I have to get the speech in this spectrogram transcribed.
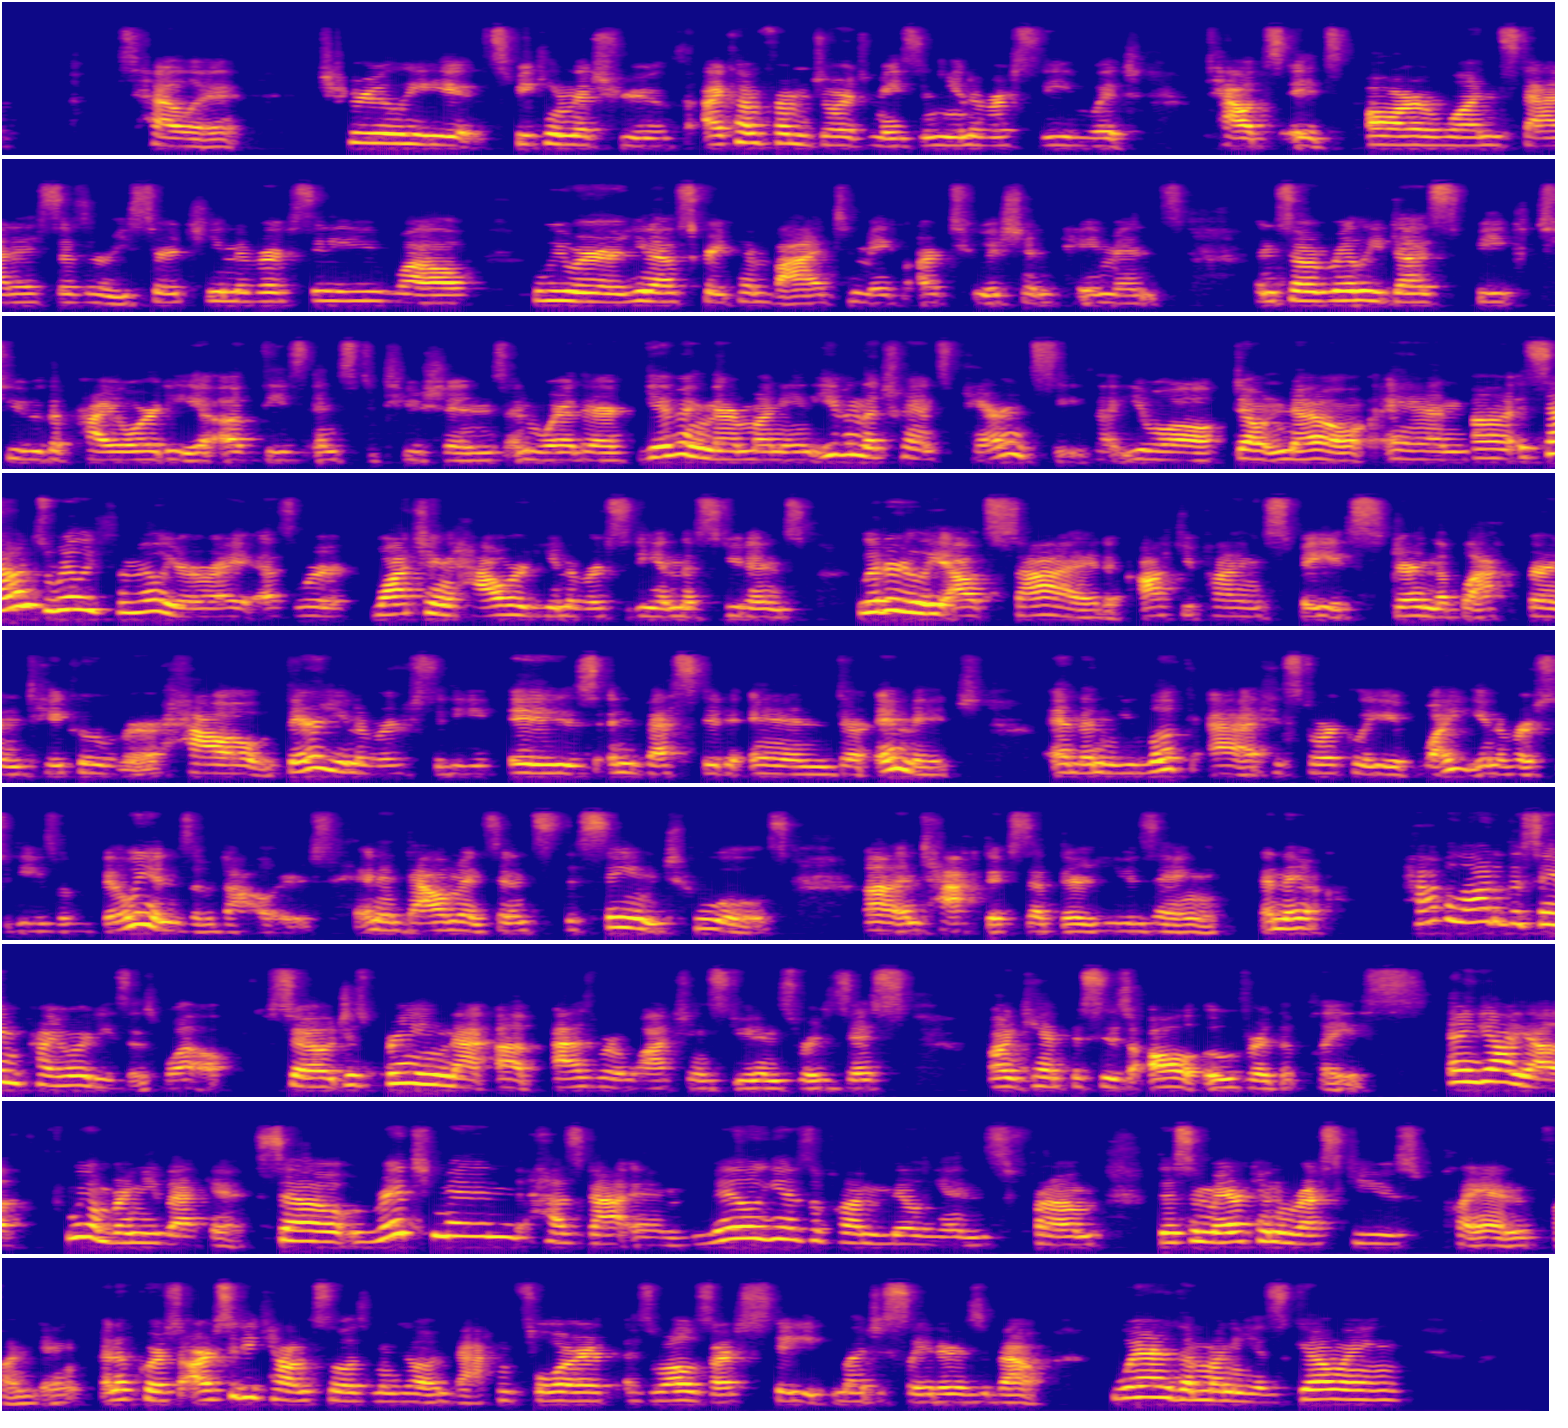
tell it truly speaking the truth. I come from George Mason University, which touts its R1 status as a research university while we were, you know, scraping by to make our tuition payments. And so it really does speak to the priority of these institutions and where they're giving their money and even the transparency that you all don't know. And uh, it sounds really familiar, right? As we're watching Howard University and the students literally outside occupying space during the Blackburn takeover, how their university is invested in their image. And then we look at historically white universities with billions of dollars in endowments, and it's the same tools uh, and tactics that they're using. And they have a lot of the same priorities as well. So just bringing that up as we're watching students resist on campuses all over the place. And yeah, yeah, we're gonna bring you back in. So Richmond has gotten millions upon millions from this American Rescues Plan funding. And of course, our city council has been going back and forth, as well as our state legislators about where the money is going.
